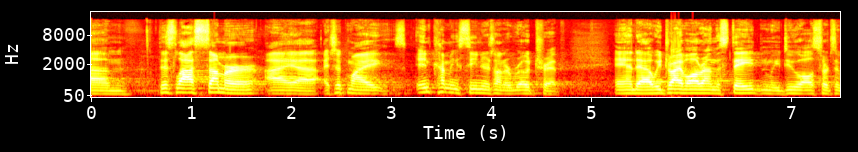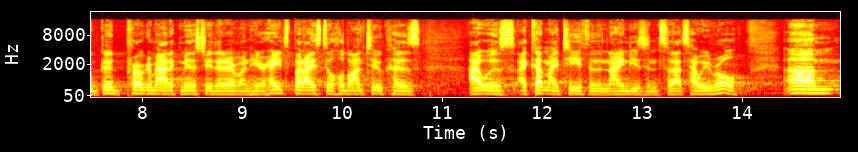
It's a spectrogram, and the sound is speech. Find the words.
Um, this last summer, I, uh, I took my incoming seniors on a road trip. And uh, we drive all around the state and we do all sorts of good programmatic ministry that everyone here hates, but I still hold on to because I, was, I cut my teeth in the 90s, and so that's how we roll. Um,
